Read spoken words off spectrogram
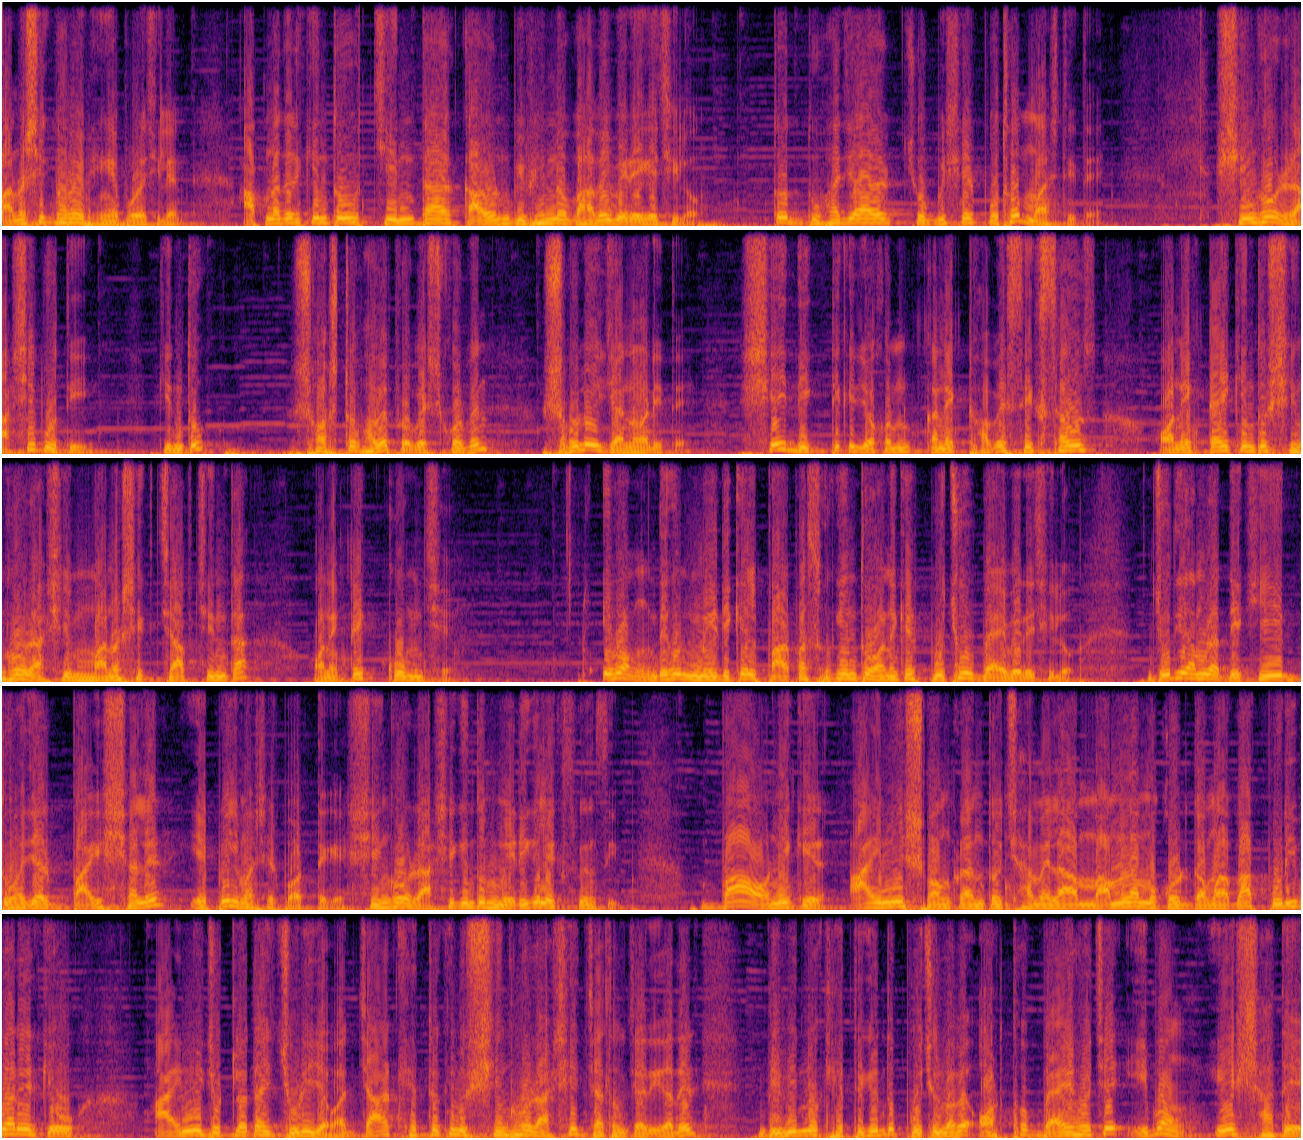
মানসিকভাবে ভেঙে পড়েছিলেন। আপনাদের কিন্তু চিন্তার কারণ বিভিন্নভাবে বেড়ে গেছিল। তো দু হাজার চব্বিশের প্রথম মাসটিতে সিংহ রাশিপতি কিন্তু ষষ্ঠভাবে প্রবেশ করবেন ষোলোই জানুয়ারিতে। সেই দিক থেকে যখন কানেক্ট হবে সিক্স হাউস অনেকটাই কিন্তু সিংহ রাশি মানসিক চাপ চিন্তা অনেকটাই কমছে। এবং দেখুন মেডিকেল পারপাসও কিন্তু অনেকের প্রচুর ব্যয় বেড়েছিল। যদি আমরা দেখি দু হাজার বাইশ সালের এপ্রিল মাসের পর থেকে, সিংহ রাশি কিন্তু মেডিকেল এক্সপেন্সিভ বা অনেকের আইনি সংক্রান্ত ঝামেলা মামলা মোকদ্দমা বা পরিবারের কেউ আইনি জটিলতায় জড়িয়ে যাওয়া, যার ক্ষেত্রে কিন্তু সিংহ রাশির জাতক জাতিকাদের বিভিন্ন ক্ষেত্রে কিন্তু প্রচুরভাবে অর্থ ব্যয় হয়েছে এবং এর সাথে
